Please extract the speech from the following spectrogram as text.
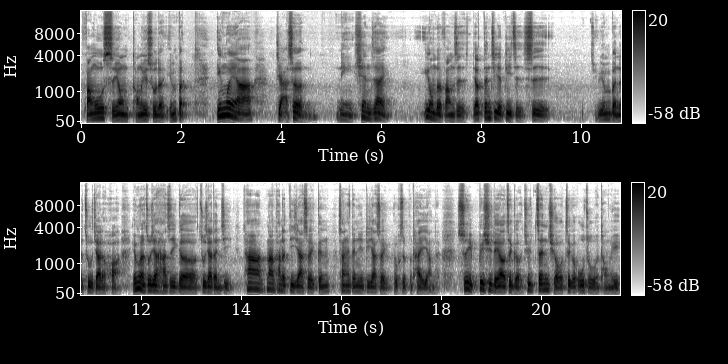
房屋使用同意书的影本，因为啊，假设你现在用的房子要登记的地址是原本的住家的话，原本的住家它是一个住家登记，它那它的地价税跟商业登记的地价税又不是不太一样的，所以必须得要这个去征求这个屋主的同意，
